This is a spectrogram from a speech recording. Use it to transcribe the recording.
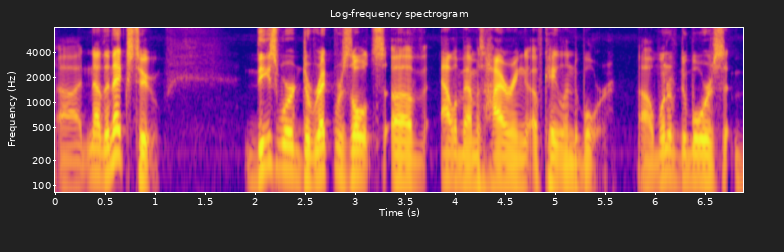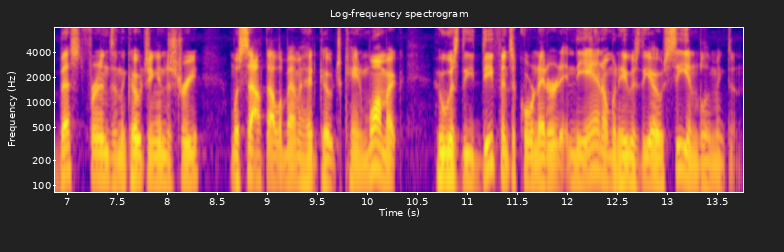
Uh, now, the next two, these were direct results of Alabama's hiring of Kalen DeBoer. Uh, one of DeBoer's best friends in the coaching industry was South Alabama head coach Kane Wommack, who was the defensive coordinator at Indiana when he was the OC in Bloomington.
